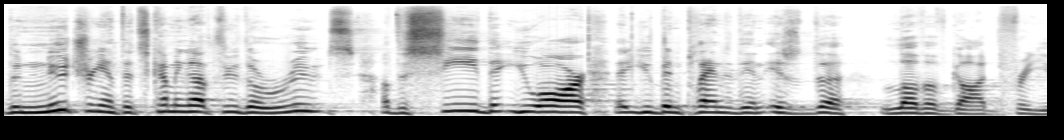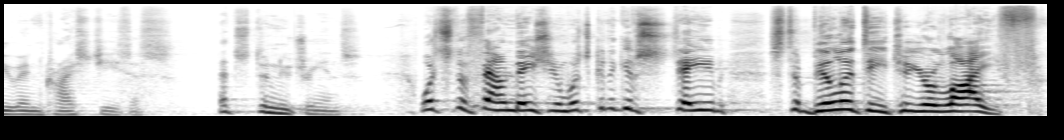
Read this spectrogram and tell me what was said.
the nutrient that's coming up through the roots of the seed that you are, that you've been planted in, is the love of God for you in Christ Jesus. That's the nutrients. What's the foundation? What's going to give stability to your life?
